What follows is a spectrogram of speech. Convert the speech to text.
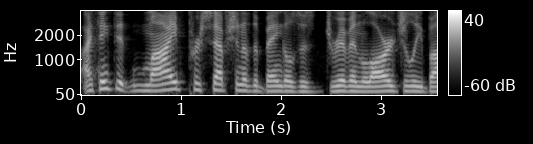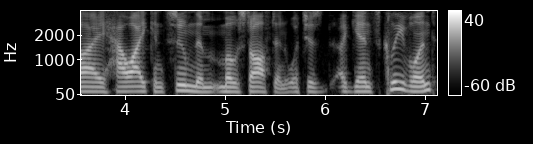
I think that my perception of the Bengals is driven largely by how I consume them most often, which is against Cleveland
